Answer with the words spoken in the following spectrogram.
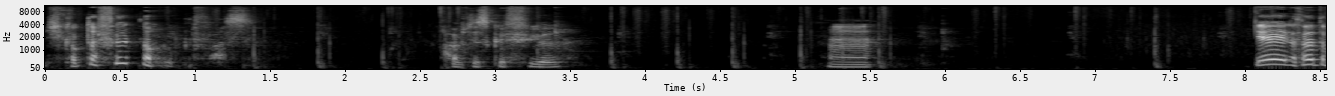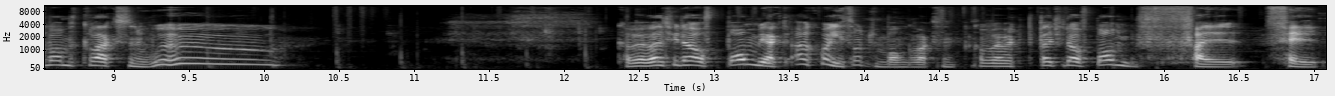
Ich glaube, da fehlt noch irgendwas. Habe ich das Gefühl. Hm. Yay, das Baum ist gewachsen. Woohoo! Kommen wir bald wieder auf Baumjagd. Ah, guck mal, hier ist auch schon ein Baum gewachsen. Kommen wir bald wieder auf Baumfall, Fell,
